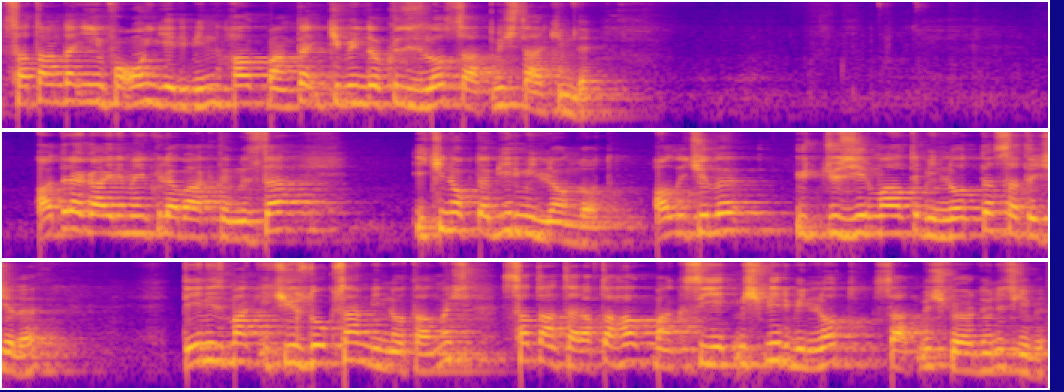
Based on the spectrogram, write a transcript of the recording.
Satanda Info 17000, Halkbank'ta 2900 lot satmış Tarkim'de. Adra gayrimenkule baktığımızda 2.1 milyon lot alıcılı 326 bin lot da satıcılı. Denizbank 290 bin lot almış. Satan tarafta Halk Bankası 71 bin lot satmış gördüğünüz gibi.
